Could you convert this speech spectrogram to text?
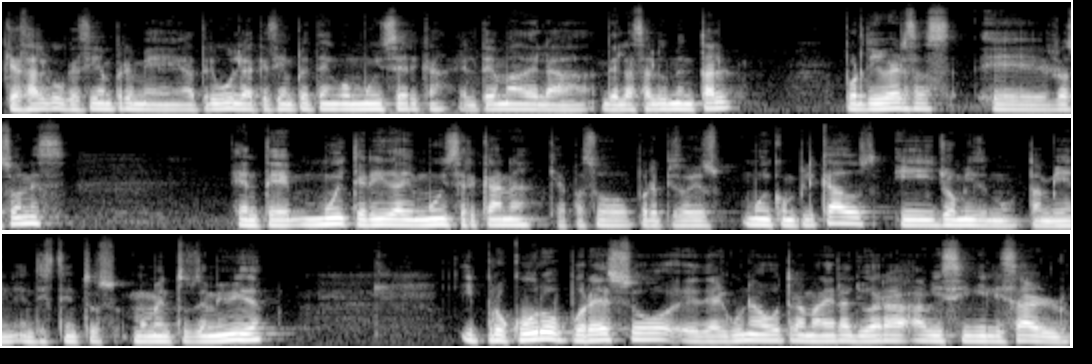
que es algo que siempre me atribula, que siempre tengo muy cerca, el tema de la, de la salud mental por diversas eh, razones. Gente muy querida y muy cercana que pasado por episodios muy complicados y yo mismo también en distintos momentos de mi vida. Y procuro por eso eh, de alguna u otra manera ayudar a, visibilizarlo.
